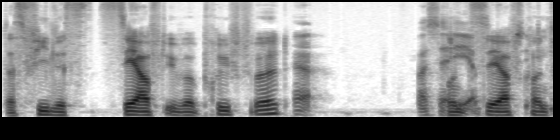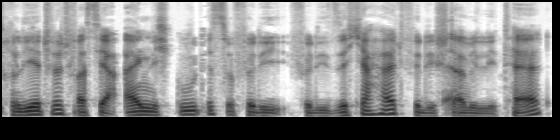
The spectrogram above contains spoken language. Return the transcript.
dass vieles sehr oft überprüft wird Ja. Was ja und eher sehr oft kontrolliert wird, was ja eigentlich gut ist, so für die, für die Sicherheit, für die Ja. Stabilität.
